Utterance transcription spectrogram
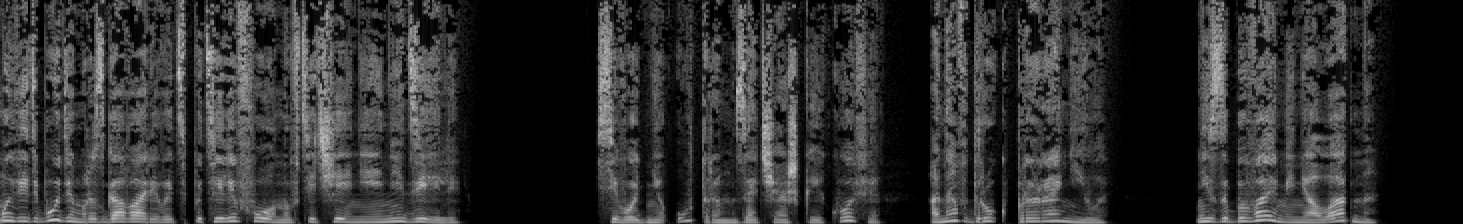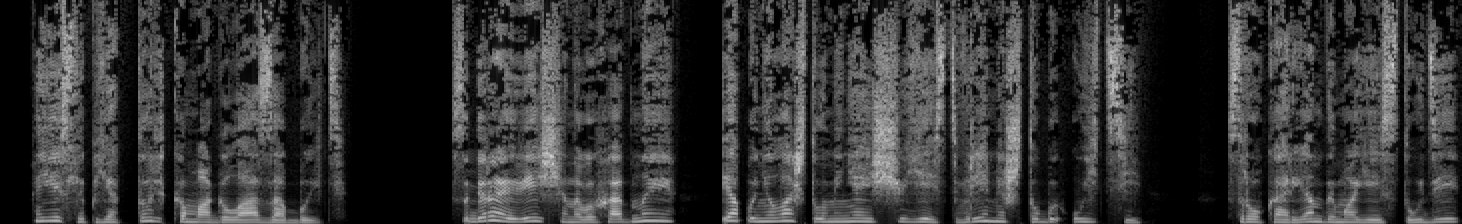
«Мы ведь будем разговаривать по телефону в течение недели». Сегодня утром за чашкой кофе она вдруг проронила. «Не забывай меня, ладно?» «Если б я только могла забыть». Собирая вещи на выходные, я поняла, что у меня еще есть время, чтобы уйти. Срок аренды моей студии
